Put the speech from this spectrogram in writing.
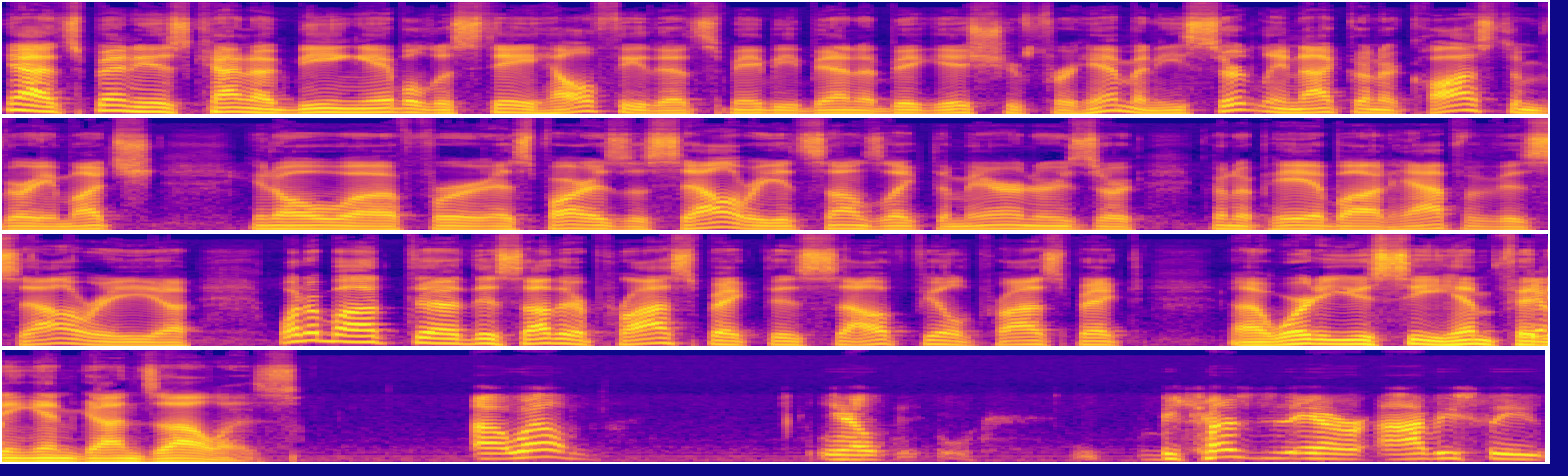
Yeah, it's been his kind of being able to stay healthy that's maybe been a big issue for him, and he's certainly not going to cost him very much. You know, uh, for as far as the salary, it sounds like the Mariners are going to pay about half of his salary. Uh, what about uh, this other prospect, this outfield prospect? Uh, where do you see him fitting yep. in, Gonzalez? Uh, well, you know, because they are obviously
